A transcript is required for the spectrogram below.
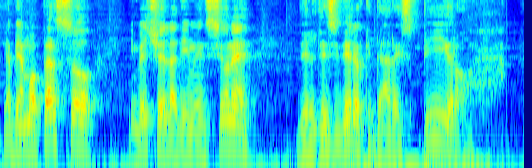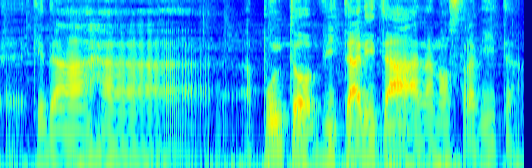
e abbiamo perso invece la dimensione del desiderio che dà respiro, eh, che dà uh, appunto vitalità alla nostra vita.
